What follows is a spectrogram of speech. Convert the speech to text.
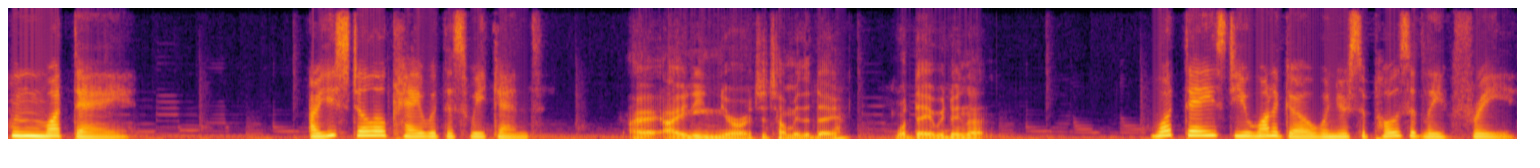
Hmm, what day? Are you still okay with this weekend? I, I need Neuro to tell me the day. What day are we doing that? What days do you want to go when you're supposedly free?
